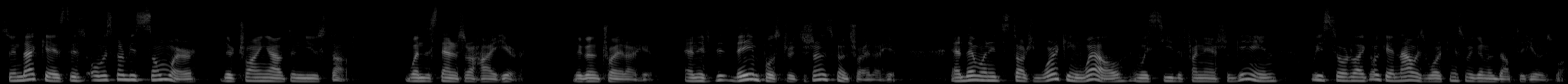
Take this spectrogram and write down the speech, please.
So in that case, there's always going to be somewhere they're trying out the new stuff when the standards are high here. They're going to try it out here. And if they impose strict standards, it's going to try it out here. And then when it starts working well and we see the financial gain, we sort of like, okay, now it's working, so we're going to adopt it here as well.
